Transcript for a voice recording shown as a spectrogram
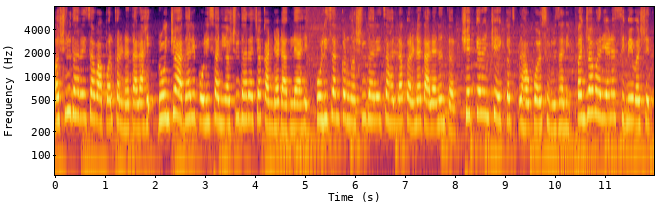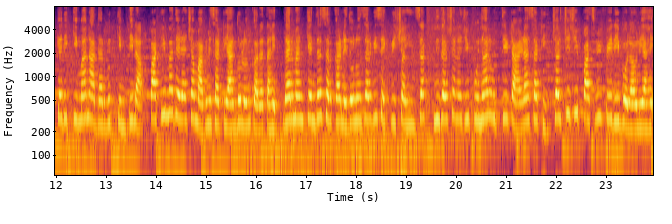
अश्रुधारेचा वापर करण्यात आला आहे. ड्रोनच्या आधारे पोलिसांनी अश्रुधाराच्या कांड्या डागल्या आहेत. पोलिसांकडून अश्रुधारेचा हल्ला करण्यात आल्यानंतर शेतकऱ्यांची एकच धावपळ सुरू झाली. पंजाब हरियाणा सीमेवर शेतकरी किमान आधारभूत किमतीला पाठिंबा देण्याच्या मागणीसाठी आंदोलन करत आहेत. दरम्यान केंद्र सरकारने दोन हजार वीस एकवीसच्या हिंसक निदर्शनाची पुनरावृत्ती टाळण्यासाठी चर्चेची पाचवी फेरी बोलावली आहे.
